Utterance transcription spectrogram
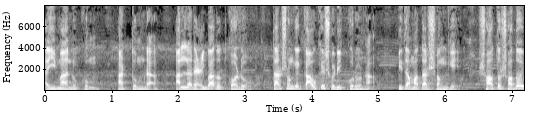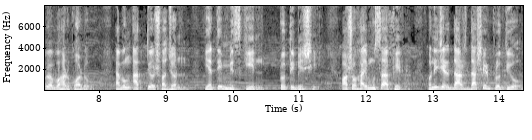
আইমানুকুম। আর তোমরা আল্লাহর ইবাদত করো, তার সঙ্গে কাউকে শরিক করো না। পিতামাতার সঙ্গে শত সদয় ব্যবহার করো। এবং আত্মীয় স্বজন, ইয়তিম মিসকিন, প্রতিবেশী, অসহায় মুসাফির ও নিজের দাস দাসীর প্রতিও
